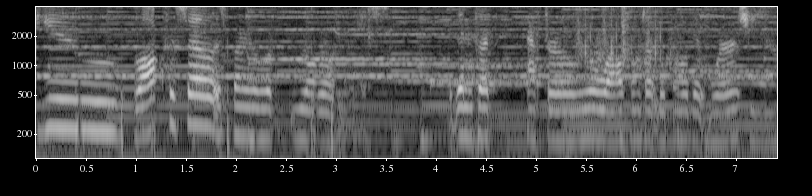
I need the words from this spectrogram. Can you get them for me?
few blocks or so, it's going to look real, real nice. But then after a little while, it's going to start looking a little bit worse, you know.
